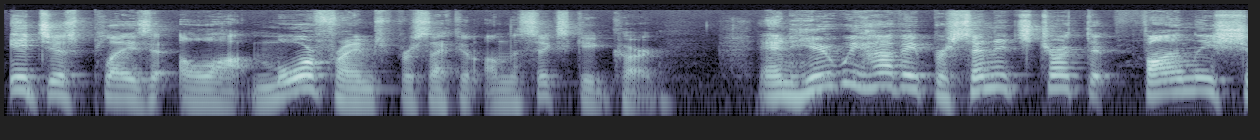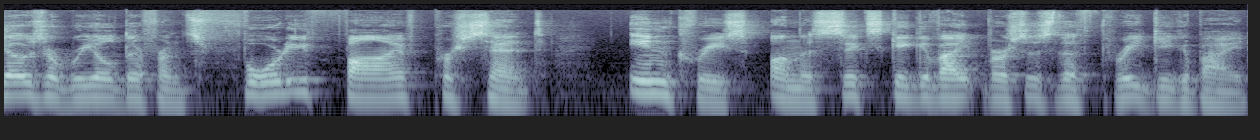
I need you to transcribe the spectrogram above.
It just plays at a lot more frames per second on the 6 gig card. And here we have a percentage chart that finally shows a real difference 45% increase on the 6 gigabyte versus the 3 gigabyte,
